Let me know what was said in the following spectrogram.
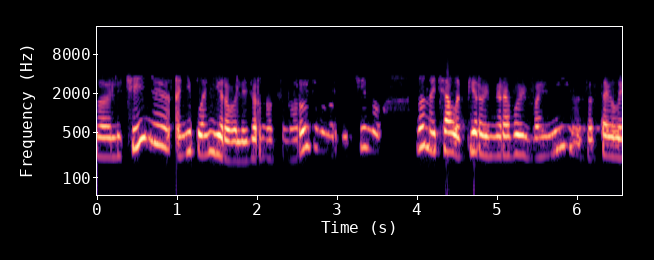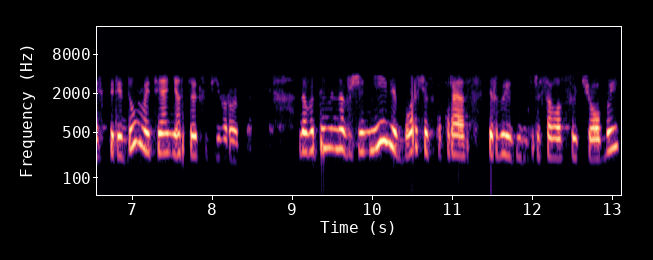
э, лечения, они планировали вернуться на родину, в Аргентину, но начало Первой мировой войны заставило их передумать, и они остаются в Европе. Но вот именно в Женеве Борхес как раз впервые заинтересовался учебой,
